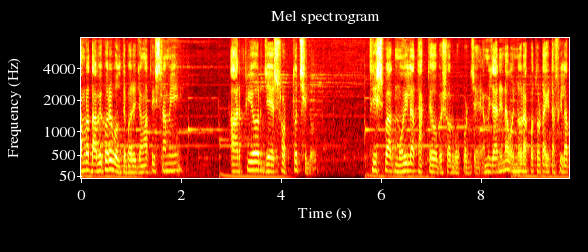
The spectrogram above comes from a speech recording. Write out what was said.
আমরা দাবি করে বলতে পারি, জামাতে ইসলামী আরপিওর যে শর্ত ছিল ত্রিশ ভাগ মহিলা থাকতে হবে সর্বপর্যায়ে। আমি জানি না অন্যরা কতটা এটা ফিল আপ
